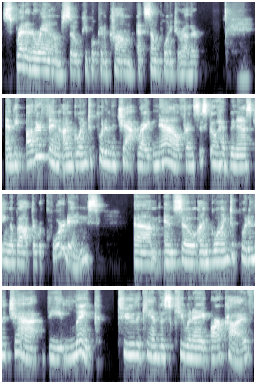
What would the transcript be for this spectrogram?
spread it around so people can come at some point or other. And the other thing I'm going to put in the chat right now, Francisco had been asking about the recordings. Um, and so I'm going to put in the chat the link to the Canvas Q&A archive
